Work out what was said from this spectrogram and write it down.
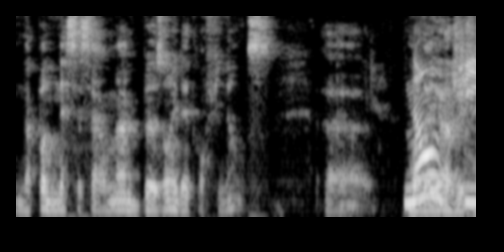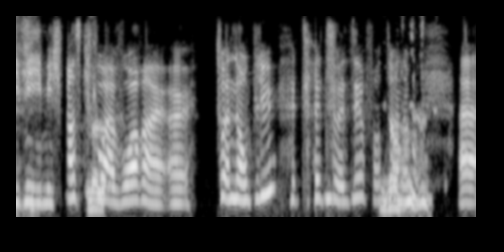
n'a pas nécessairement besoin d'être en finance. Euh, non, puis, mais, je pense qu'il faut avoir un, Toi non plus, tu vas dire pour toi non, plus. Euh,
